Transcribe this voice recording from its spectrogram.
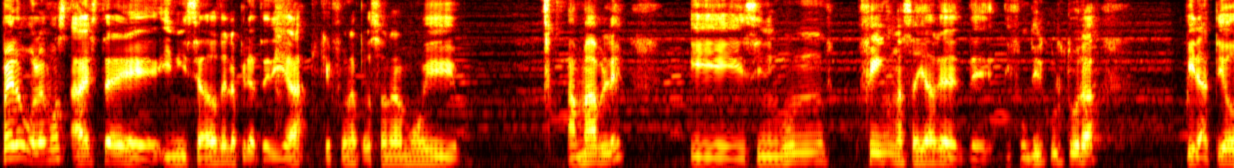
Pero volvemos a este iniciador de la piratería, que fue una persona muy amable y sin ningún fin más allá de, de difundir cultura, pirateó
